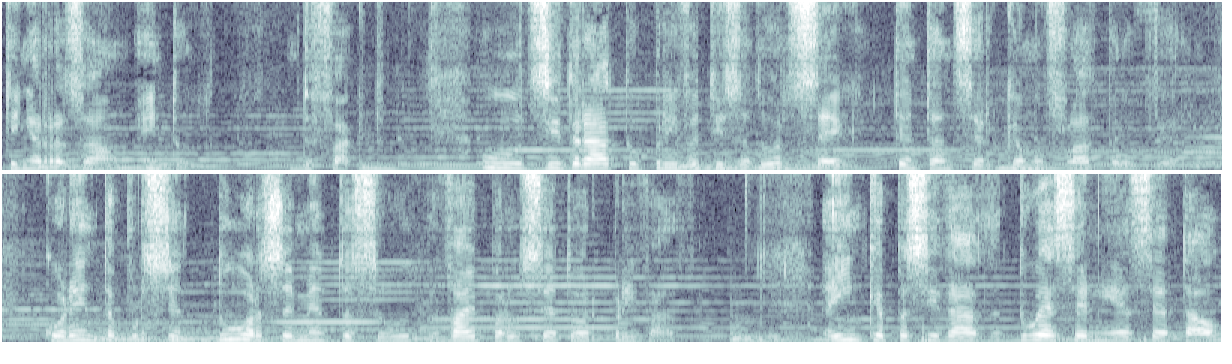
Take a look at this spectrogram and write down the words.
tinha razão em tudo. De facto, o desiderato privatizador segue tentando ser camuflado pelo governo. 40% do orçamento da saúde vai para o setor privado. A incapacidade do SNS é tal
